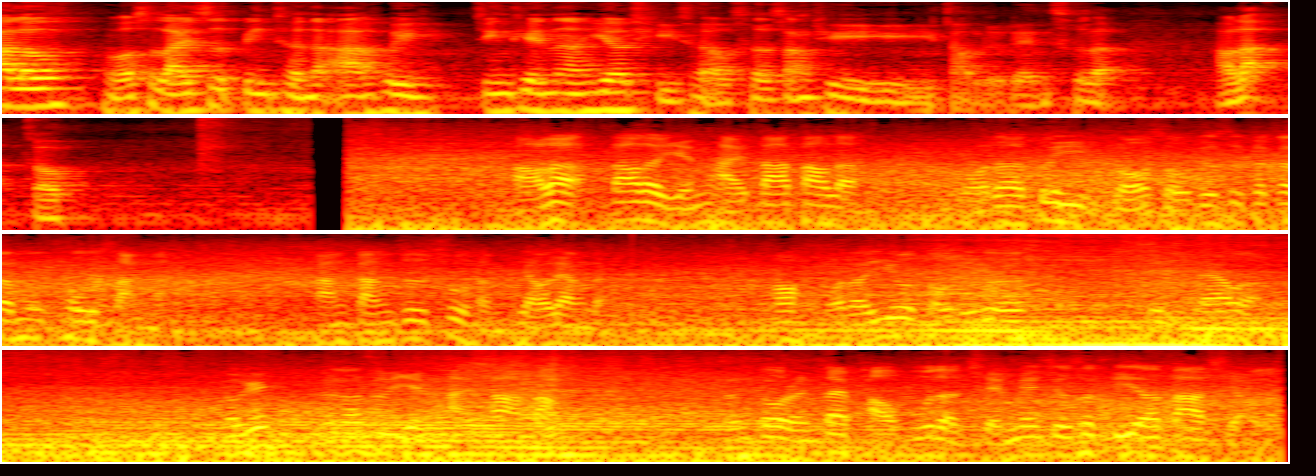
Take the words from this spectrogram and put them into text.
Hello，我是来自槟城的阿辉，今天呢又要骑车车上去找榴莲吃了。好了，走。好了，到了沿海大道了，我的对左手就是这个木头山了，刚刚日出很漂亮的。哦，我的右手就是金雕了。OK，这个是沿海大道，很多人在跑步的，前面就是第二大桥了。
